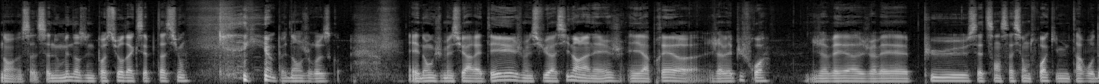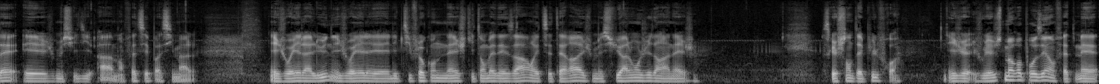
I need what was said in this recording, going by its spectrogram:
non, ça, ça nous met dans une posture d'acceptation qui est un peu dangereuse quoi. Et donc je me suis arrêté, je me suis assis dans la neige et après euh, j'avais plus froid. J'avais, euh, j'avais plus cette sensation de froid qui me taraudait et je me suis dit ah mais en fait c'est pas si mal. Et je voyais la lune et je voyais les, petits flocons de neige qui tombaient des arbres, etc. Et je me suis allongé dans la neige parce que je sentais plus le froid. Et je, je voulais juste me reposer en fait, mais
